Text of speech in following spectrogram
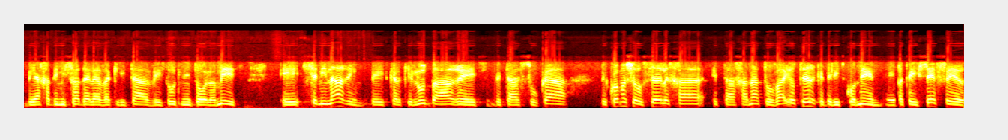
ביחד עם משרד העלייה והקליטה והסתדרות מינית העולמית, אה, סמינרים בהתקלקלות בארץ, בתעסוקה, וכל מה שעושה לך את ההכנה הטובה יותר כדי להתכונן, אה, בתי ספר,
